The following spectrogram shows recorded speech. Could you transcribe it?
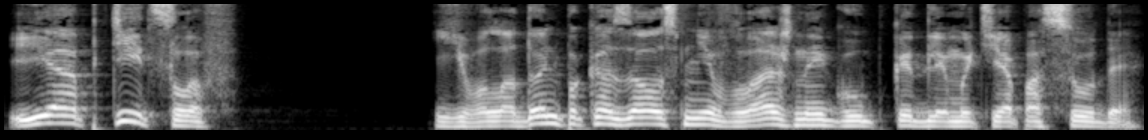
«Я Птицлов!» Его ладонь показалась мне влажной губкой для мытья посуды.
